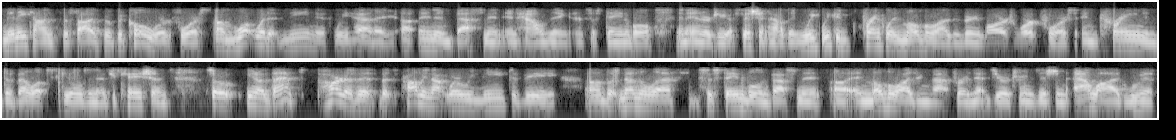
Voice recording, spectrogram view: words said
many times the size of the coal workforce. Um, what would it mean if we had a uh, an investment in housing and sustainable and energy efficient housing? We we could frankly mobilize a very large workforce and train and develop skills and education. So you know that's part of it, but it's probably not where we need to be. Um, but nonetheless, sustainable investment uh, and mobilizing that for a net zero transition allied with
